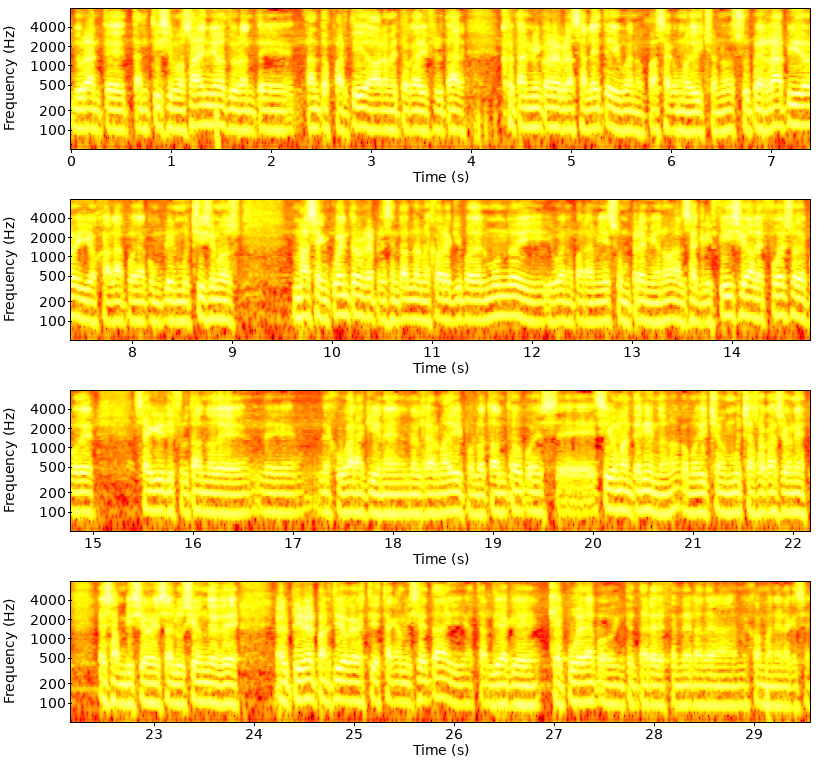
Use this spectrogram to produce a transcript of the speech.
durante tantísimos años, durante tantos partidos, ahora me toca disfrutar también con el brazalete y bueno, pasa como he dicho, ¿no? Súper rápido y ojalá pueda cumplir muchísimos más encuentros representando el mejor equipo del mundo y, y bueno, para mí es un premio, ¿no? Al sacrificio, al esfuerzo de poder seguir disfrutando de, de- de jugar aquí en el, en el Real Madrid. Por lo tanto, pues eh, sigo manteniendo, ¿no? Como he dicho en muchas ocasiones, esa ambición, esa ilusión desde el primer partido que vestí esta camiseta y hasta el día que, que pueda, pues intentaré defenderla de la mejor manera que sé.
